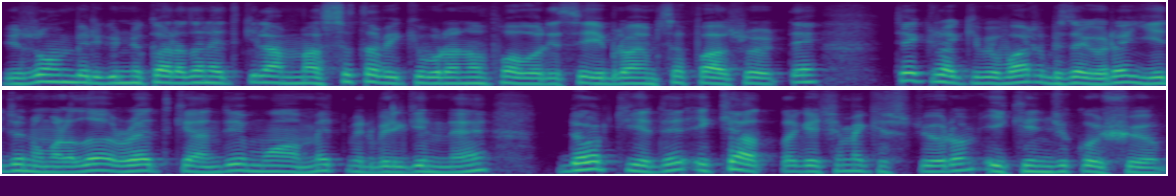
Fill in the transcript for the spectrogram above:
111 günlük aradan etkilenmezse tabii ki buranın favorisi İbrahim Sefa Söğüt'te. Tek rakibi var bize göre 7 numaralı Red Candy Muhammed Mirbilgin'le 4-7 2 atla geçmek istiyorum ikinci koşuyu.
